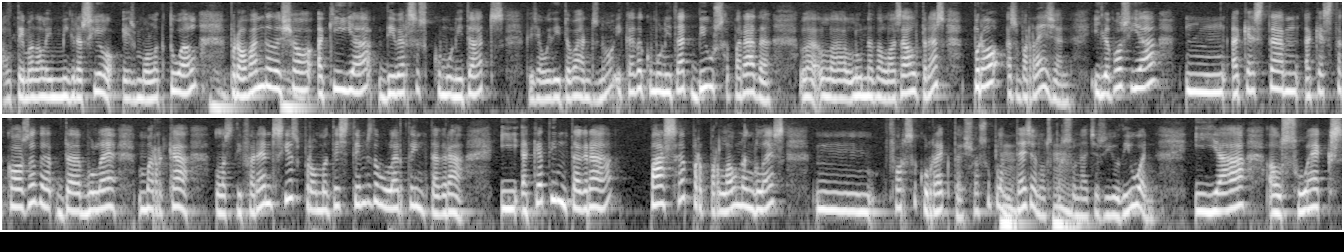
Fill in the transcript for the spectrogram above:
el tema de la immigració és molt actual, mm. però a banda d'això, mm. aquí hi ha diverses comunitats, que ja ho he dit abans, no? i cada comunitat viu separada l'una de les altres, però es barregen. I llavors hi ha mm, aquesta, aquesta cosa de, de voler marcar les diferències, però al mateix temps de voler-te integrar. I aquest integrar passa per parlar un anglès mm, força correcte. Això s'ho plantegen mm. els personatges i ho diuen. I hi ha els suecs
